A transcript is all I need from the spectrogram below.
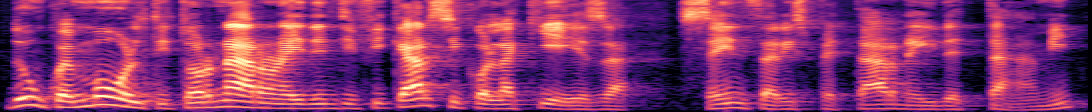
Dunque molti tornarono a identificarsi con la Chiesa, senza rispettarne i dettami,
